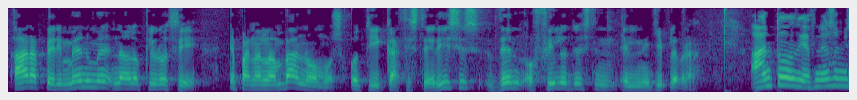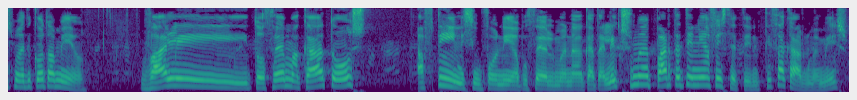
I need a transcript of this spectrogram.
Άρα περιμένουμε να ολοκληρωθεί. Επαναλαμβάνω όμως ότι οι καθυστερήσεις δεν οφείλονται στην ελληνική πλευρά. Αν το Διεθνές Νομισματικό Ταμείο βάλει το θέμα κάτω ως αυτή είναι η συμφωνία που θέλουμε να καταλήξουμε, πάρτε την ή αφήστε την. Τι θα κάνουμε εμείς;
